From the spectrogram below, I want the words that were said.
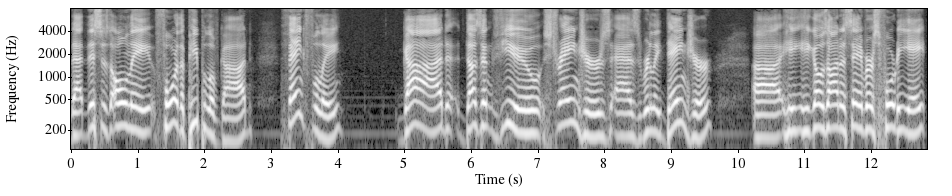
that this is only for the people of God. Thankfully, God doesn't view strangers as really danger. Uh, he, he goes on to say verse 48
